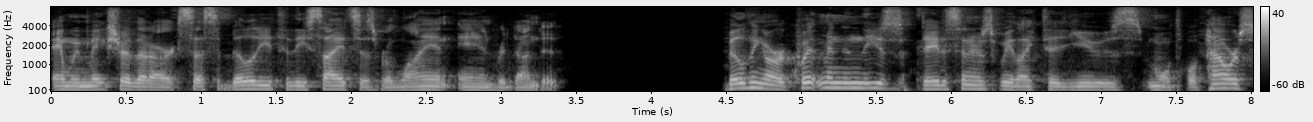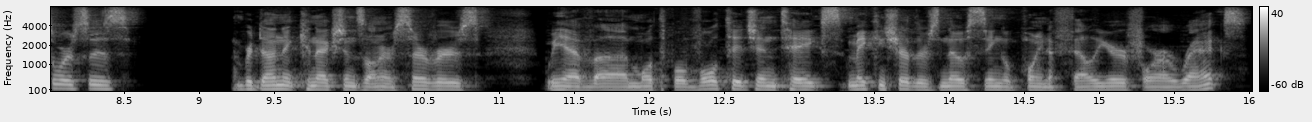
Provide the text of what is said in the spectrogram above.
And we make sure that our accessibility to these sites is reliant and redundant building our equipment in these data centers, we like to use multiple power sources, redundant connections on our servers. We have uh, multiple voltage intakes, making sure there's no single point of failure for our racks.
